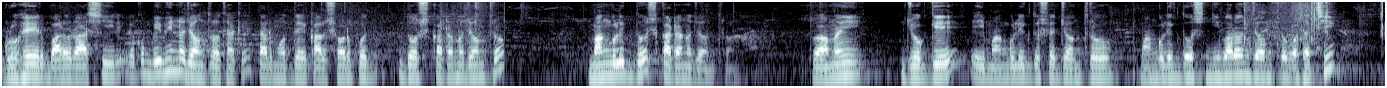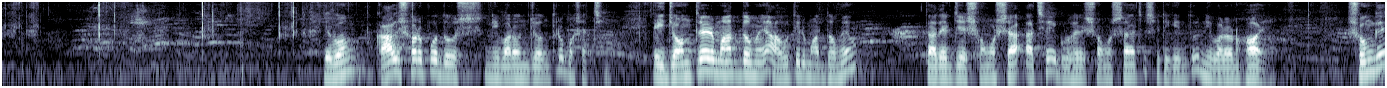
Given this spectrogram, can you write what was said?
গ্রহের বারো রাশির এরকম বিভিন্ন যন্ত্র থাকে। তার মধ্যে কালসর্প দোষ কাটানো যন্ত্র, মাঙ্গলিক দোষ কাটানো যন্ত্র। তো আমি যজ্ঞে এই মাঙ্গলিক দোষের যন্ত্র, মাঙ্গলিক দোষ নিবারণ যন্ত্র বসাচ্ছি। এবং কালসর্প দোষ নিবারণ যন্ত্র বসাচ্ছি। এই যন্ত্রের মাধ্যমে, আহুতির মাধ্যমেও তাদের যে সমস্যা আছে, গ্রহের সমস্যা আছে, সেটি কিন্তু নিবারণ হয়। সঙ্গে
